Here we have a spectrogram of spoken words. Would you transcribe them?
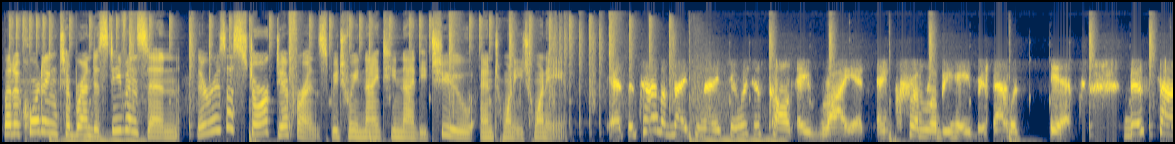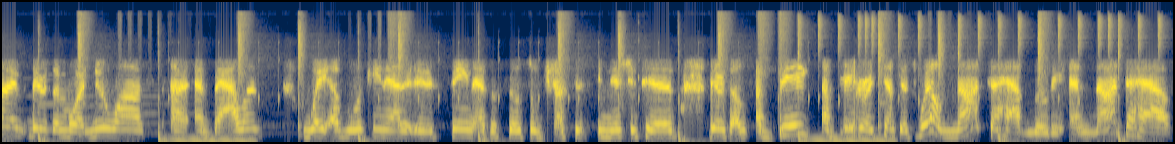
But according to Brenda Stevenson, there is a stark difference between 1992 and 2020. At the time of 1992, it was just called a riot and criminal behavior. That was it. This time, there's a more nuanced uh, and balanced way of looking at it. It is seen as a social justice initiative. There's a, a big, a bigger attempt as well not to have looting and not to have,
